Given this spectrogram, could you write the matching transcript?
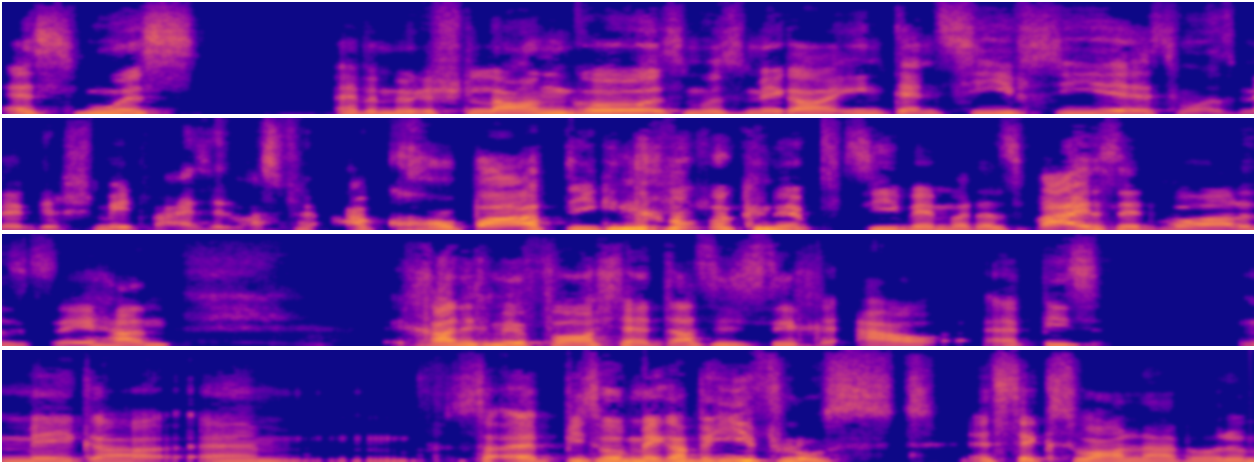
es muss eben möglichst lang gehen, es muss mega intensiv sein, es muss möglichst mit, weiß nicht, was für Akrobatik noch verknüpft sein, wenn man das weiß, nicht, wo alles gesehen haben. Kann ich mir vorstellen, das ist sicher auch etwas mega, ähm, so, etwas, was mega beeinflusst, ein Sexualleben, oder?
